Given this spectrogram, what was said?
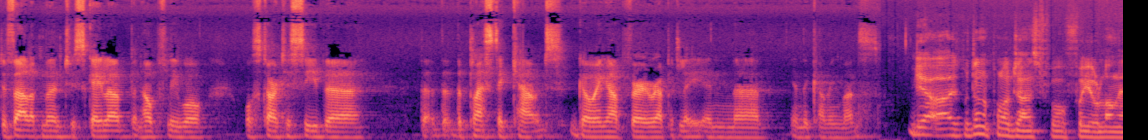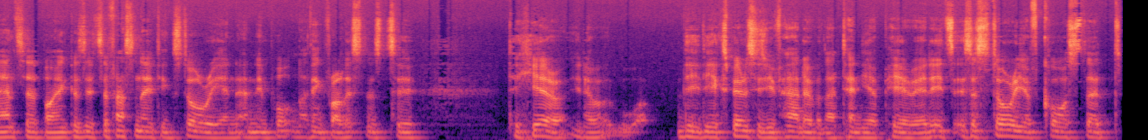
development to scale up, and hopefully we'll we'll start to see the the, the, the plastic count going up very rapidly in uh, in the coming months. Yeah, I don't apologize for, for your long answer, Boyan, because it's a fascinating story and, and important, I think, for our listeners to to hear. You know, the the experiences you've had over that ten year period. It's it's a story, of course, that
